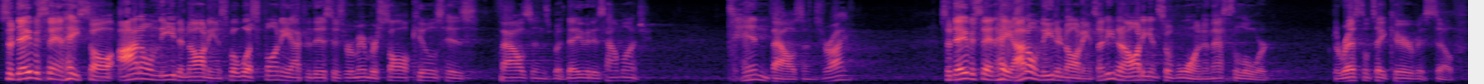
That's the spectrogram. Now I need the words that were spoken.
So David's saying, Hey, Saul, I don't need an audience. But what's funny after this is remember, Saul kills his thousands, but David is how much? Ten thousands, right? So David's saying, Hey, I don't need an audience. I need an audience of one, and that's the Lord. The rest will take care of itself.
